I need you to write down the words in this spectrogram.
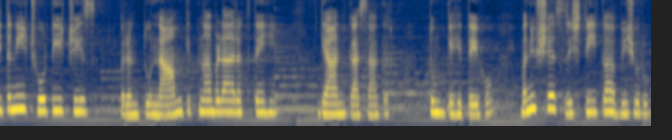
इतनी छोटी चीज़, परंतु नाम कितना बड़ा रखते हैं। ज्ञान का सागर, तुम कहते हो, मनुष्य सृष्टि का विश्वरूप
